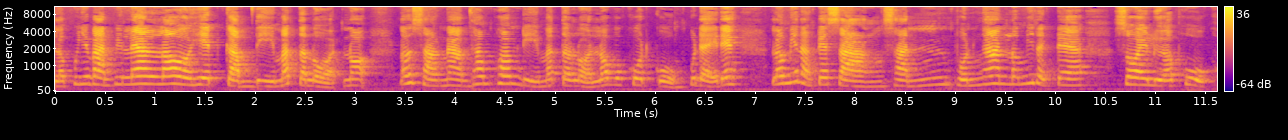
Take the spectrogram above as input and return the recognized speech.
แล้วผู้ใหญ่บ้านพี่แล่เล่าเฮ็ดกรรมดีมาตลอดเนาะเราสร้างน้ำทำความดีมาตลอดเราบ่โคตรโกงผู้ใดเด้ เรามีตั้งแต่สร้างสรรผลงาน เรามีตั้งแต่ซอยเหลือผู้ค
